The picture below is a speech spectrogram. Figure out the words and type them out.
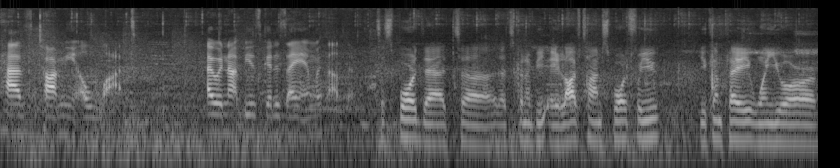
have taught me a lot. I would not be as good as I am without them. It's a sport that, uh, that's going to be a lifetime sport for you. You can play when you are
